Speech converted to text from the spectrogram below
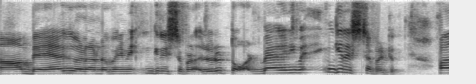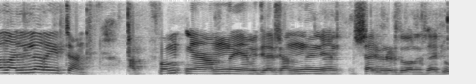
ആ ബാഗുകൾ കണ്ടപ്പോൾ എനിക്ക് ഭയങ്കര ഇഷ്ടപ്പെട്ടു. അതിലൊരു ടോട്ട് ബാഗ് എനിക്ക് ഭയങ്കര ഇഷ്ടപ്പെട്ടു. അപ്പോൾ അത് നല്ല റേറ്റാണ് അപ്പം ഞാൻ അന്ന് ഞാൻ വിചാരിച്ചു അന്ന് ഞാൻ ഷാരുവിന്റെ അടുത്ത് പറഞ്ഞു ഷാരു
